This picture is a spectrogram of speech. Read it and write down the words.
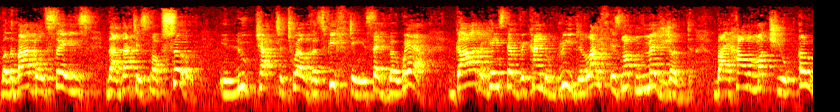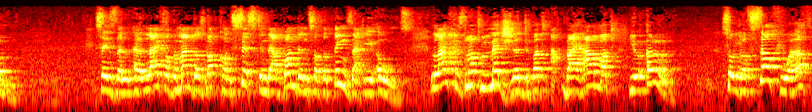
But the Bible says that that is not so. In Luke chapter 12, verse 15, it said, Beware, guard against every kind of greed. Life is not measured by how much you own, says the uh, life of a man does not consist in the abundance of the things that he owns. Life is not measured but by how much you own. So your self worth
